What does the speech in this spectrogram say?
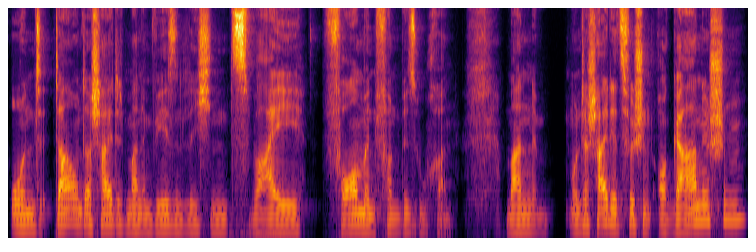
Und da unterscheidet man im Wesentlichen zwei Formen von Besuchern. Man unterscheidet zwischen organischem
